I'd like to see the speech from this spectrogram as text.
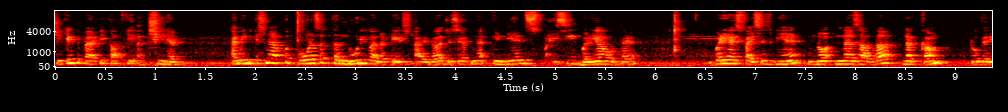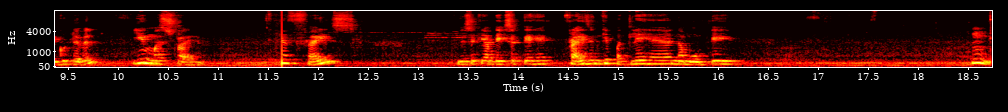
चिकन की पैटी काफ़ी अच्छी है। आई I मीन mean, इसमें आपको थोड़ा सा तंदूरी वाला टेस्ट आएगा जैसे अपना इंडियन स्पाइसी बढ़िया होता है। बढ़िया स्पाइसेस भी हैं ना ज़्यादा ना कम टू वेरी गुड लेवल ये मस्ट ट्राई है। फ्राइज जैसे कि आप देख सकते हैं फ्राइज इनके पतले हैं ना मोटे। हम्म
